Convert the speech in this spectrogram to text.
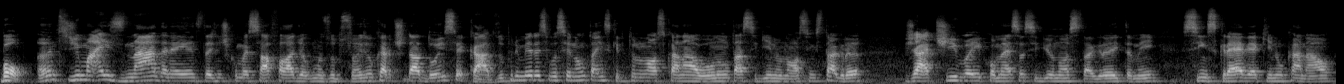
Bom, antes de mais nada, né, antes da gente começar a falar de algumas opções, eu quero te dar dois recados. O primeiro é se você não está inscrito no nosso canal ou não está seguindo o nosso Instagram, já ativa aí, começa a seguir o nosso Instagram e também se inscreve aqui no canal,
